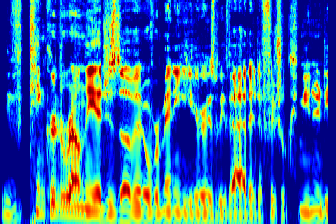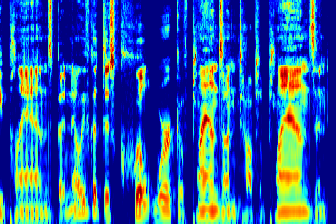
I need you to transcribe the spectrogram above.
We've tinkered around the edges of it over many years. We've added official community plans, but now we've got this quilt work of plans on top of plans, and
